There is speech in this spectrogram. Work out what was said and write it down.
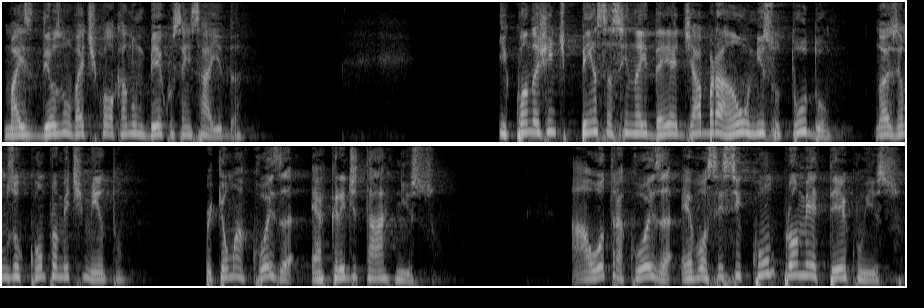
Mas Deus não vai te colocar num beco sem saída. E quando a gente pensa assim na ideia de Abraão nisso tudo, nós vemos o comprometimento. Porque uma coisa é acreditar nisso. A outra coisa é você se comprometer com isso.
